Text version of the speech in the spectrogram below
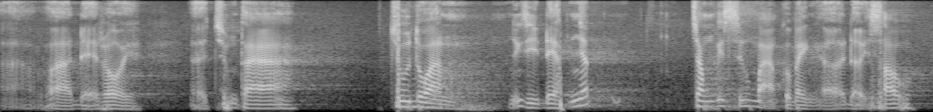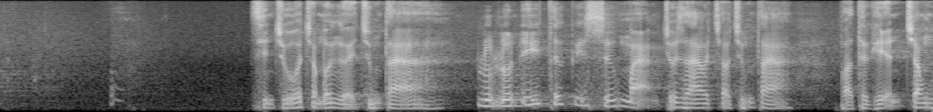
à, và để rồi à, chúng ta chu toàn những gì đẹp nhất trong cái sứ mạng của mình ở đời sau. Xin Chúa cho mỗi người chúng ta luôn luôn ý thức cái sứ mạng Chúa giao cho chúng ta và thực hiện trong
